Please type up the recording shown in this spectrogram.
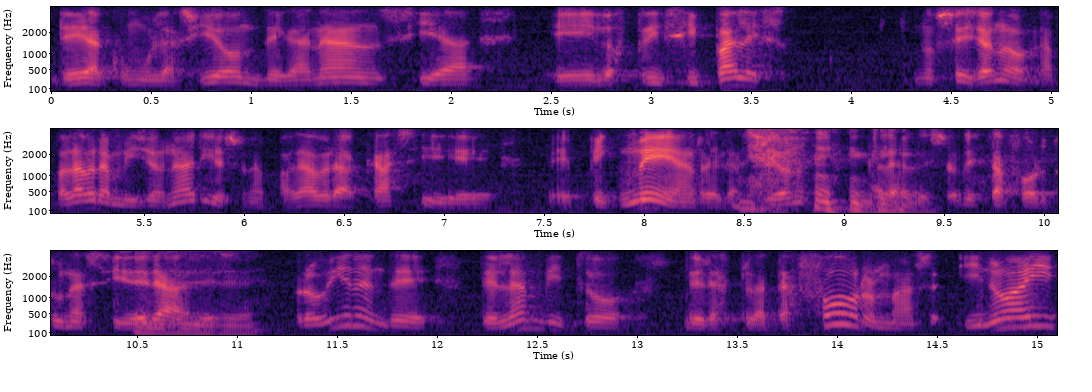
de acumulación, de ganancia. Eh, los principales, no sé, ya no, la palabra millonario es una palabra casi de, pigmea en relación claro. a estas fortunas siderales. Provienen de, del ámbito de las plataformas y no hay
